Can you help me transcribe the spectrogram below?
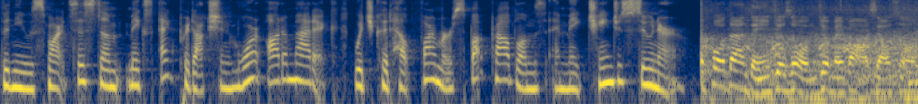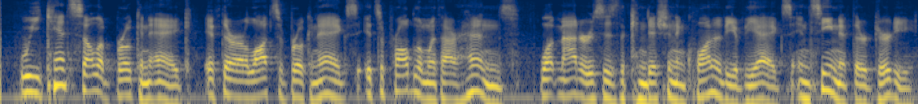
The new smart system makes egg production more automatic, which could help farmers spot problems and make changes sooner. We can't sell a broken egg. If there are lots of broken eggs, it's a problem with our hens. What matters is the condition and quantity of the eggs and seeing if they're dirty.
